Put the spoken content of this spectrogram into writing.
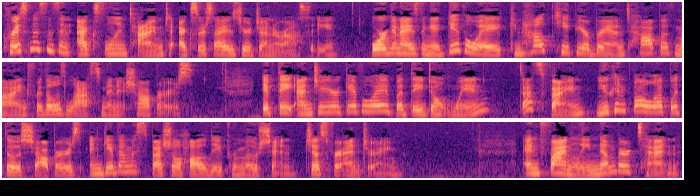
Christmas is an excellent time to exercise your generosity. Organizing a giveaway can help keep your brand top of mind for those last minute shoppers. If they enter your giveaway but they don't win, that's fine. You can follow up with those shoppers and give them a special holiday promotion just for entering. And finally, number 10,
